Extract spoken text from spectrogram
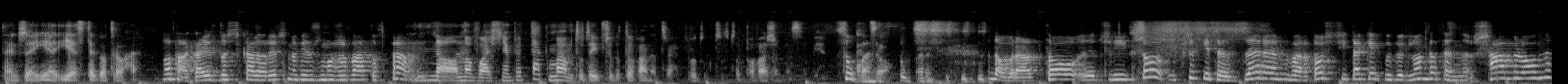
Także je, jest tego trochę. No tak, a jest dość kaloryczne, więc może warto sprawdzić. No, no właśnie, tak mam tutaj przygotowane trochę produktów, to poważymy sobie. Super, super. Dobra, to y, czyli to wszystkie te z zerem, wartości, tak jakby wygląda ten szablon,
